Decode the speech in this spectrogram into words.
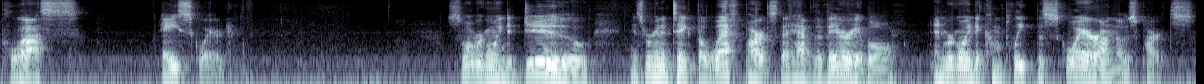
plus a squared. So what we're going to do is we're going to take the left parts that have the variable, and we're going to complete the square on those parts.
